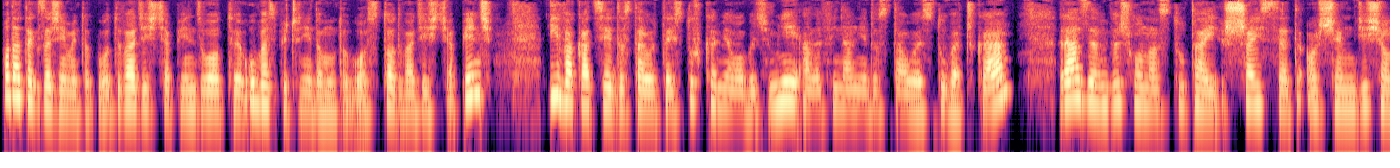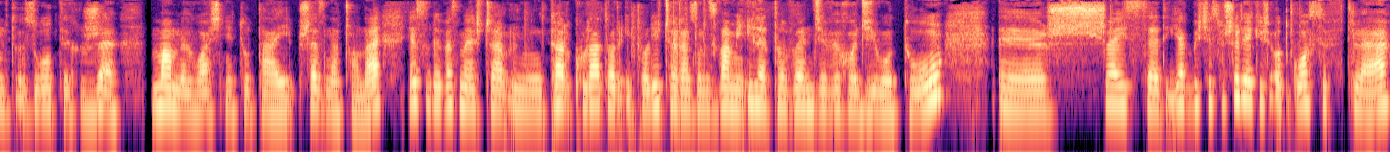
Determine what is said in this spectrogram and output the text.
podatek za ziemię to było 25 zł, ubezpieczenie domu to było 125 i wakacje dostały tutaj stówkę, miało być mniej, ale finalnie dostały stóweczkę. Razem wyszło nas tutaj 680 zł, że mamy właśnie tutaj przeznaczone. Ja sobie wezmę jeszcze mm, kalkulator i policzę razem z Wami, ile to będzie wychodziło tu. 600, y, jakbyście słyszeli jakieś odgłosy w tle,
